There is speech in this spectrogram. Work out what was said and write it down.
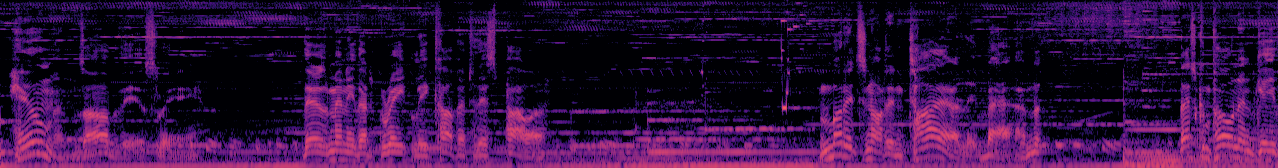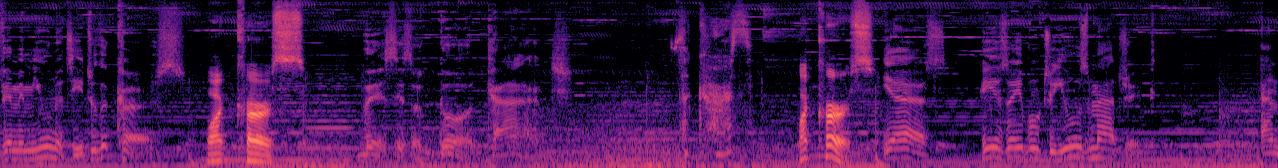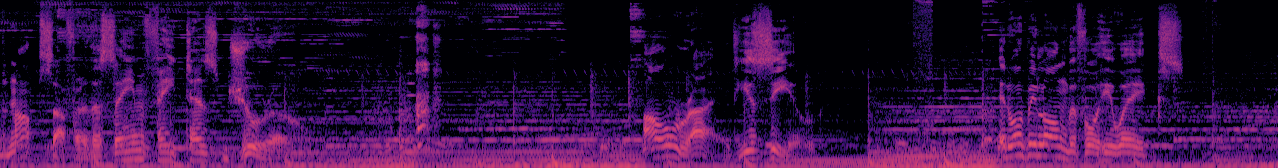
Humans, obviously. There's many that greatly covet this power. But it's not entirely bad. That component gave him immunity to the curse. What curse? This is a good catch. The curse? What curse? Yes, he is able to use magic and not suffer the same fate as Juro. All right, he's sealed. It won't be long before he wakes.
